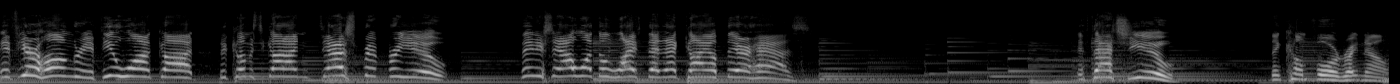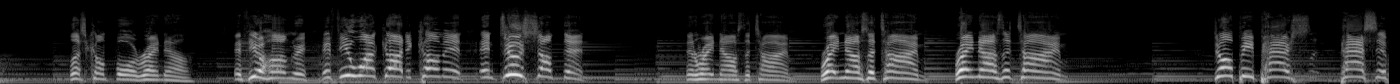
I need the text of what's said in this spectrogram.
If you're hungry, if you want God to come and say, God, I'm desperate for you, then you say, I want the life that that guy up there has. If that's you, then come forward right now. Let's come forward right now. If you're hungry, if you want God to come in and do something, then right now is the time. Right now is the time. Right now is the time. Don't be pass- passive.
